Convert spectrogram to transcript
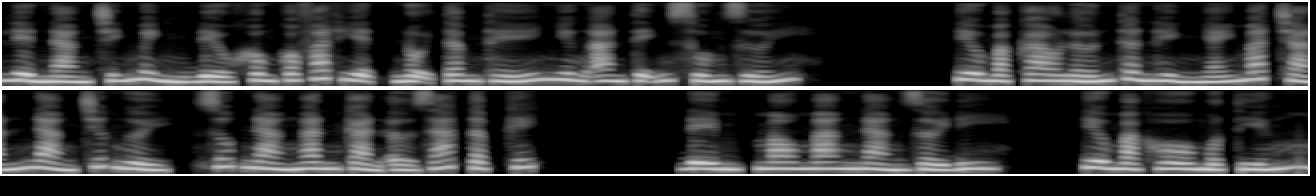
liền nàng chính mình đều không có phát hiện nội tâm thế nhưng an tĩnh xuống dưới. Tiêu mặc cao lớn thân hình nháy mắt chắn nàng trước người, giúp nàng ngăn cản ở giác tập kích. Đêm, mau mang nàng rời đi. Tiêu mặc hô một tiếng,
